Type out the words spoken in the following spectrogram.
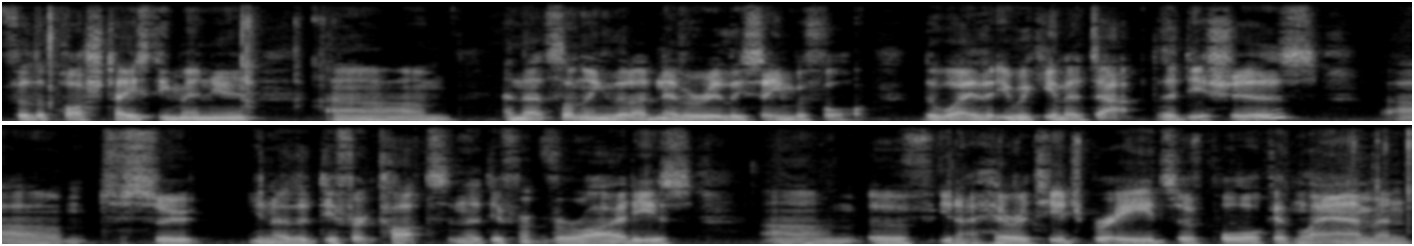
for the posh tasting menu. Um, and that's something that I'd never really seen before. The way that we can adapt the dishes um, to suit you know the different cuts and the different varieties um, of you know heritage breeds of pork and lamb and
